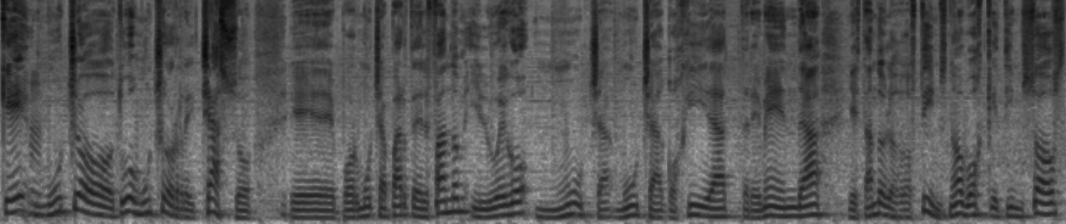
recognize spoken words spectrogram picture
que mucho tuvo mucho rechazo eh, por mucha parte del fandom y luego mucha mucha acogida tremenda y estando los dos teams no vos que Team sos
